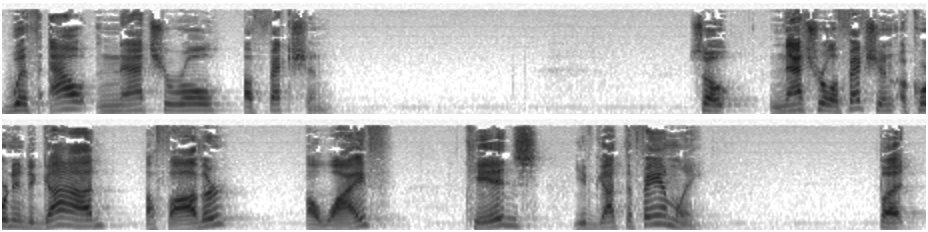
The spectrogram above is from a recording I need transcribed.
without natural affection. So, natural affection, according to God, a father, a wife, kids, you've got the family. But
